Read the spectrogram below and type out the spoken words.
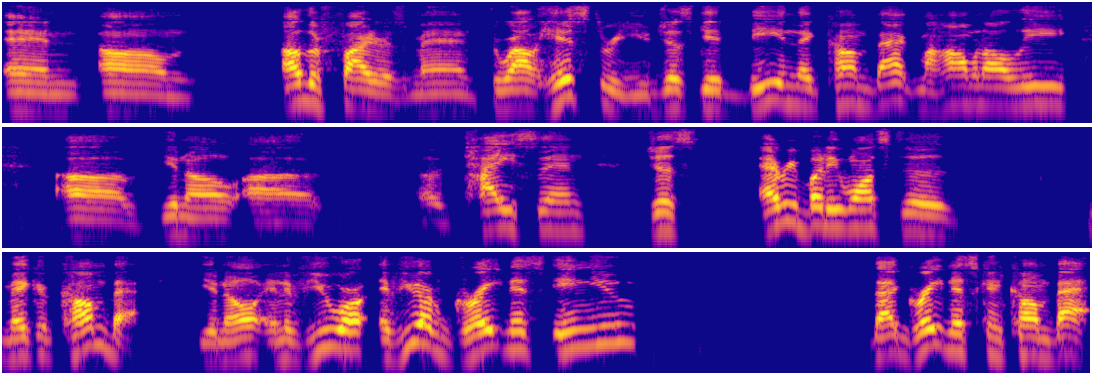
And um, other fighters, man, throughout history, you just get beat and they come back. Muhammad Ali, uh, you know, uh, uh, Tyson, just everybody wants to make a comeback, you know. And if you are, if you have greatness in you, that greatness can come back,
